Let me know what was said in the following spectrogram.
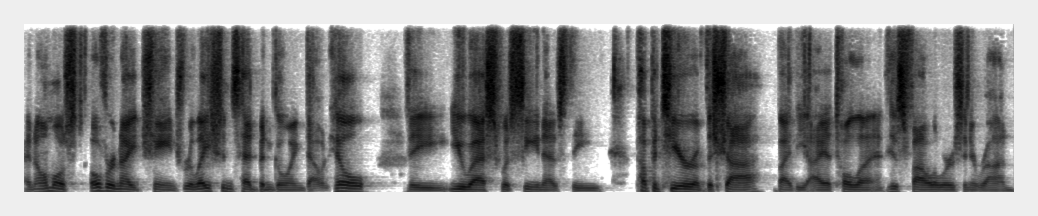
an almost overnight change. Relations had been going downhill. The US was seen as the puppeteer of the Shah by the Ayatollah and his followers in Iran.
